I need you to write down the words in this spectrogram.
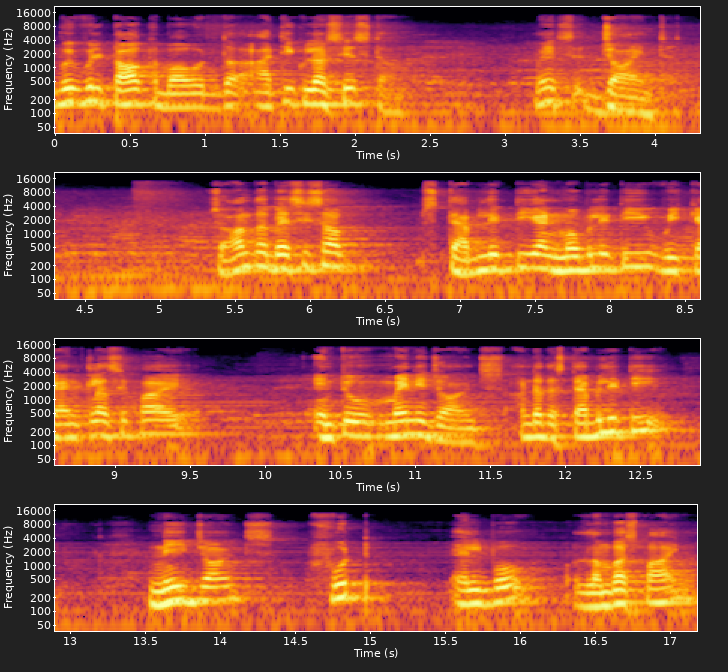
we will talk about the articular system, means joint. So, on the basis of stability and mobility, we can classify into many joints. Under the stability, knee joints, foot, elbow, lumbar spine.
